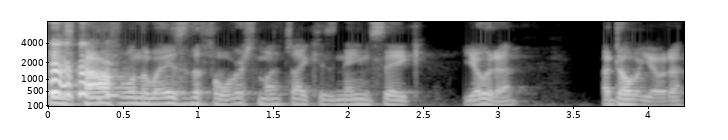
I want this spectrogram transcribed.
He's powerful in the ways of the Force, much like his namesake Yoda, adult Yoda.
